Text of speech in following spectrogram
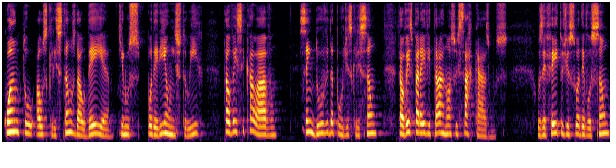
Quanto aos cristãos da aldeia que nos poderiam instruir, talvez se calavam, sem dúvida por discrição, talvez para evitar nossos sarcasmos. Os efeitos de sua devoção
